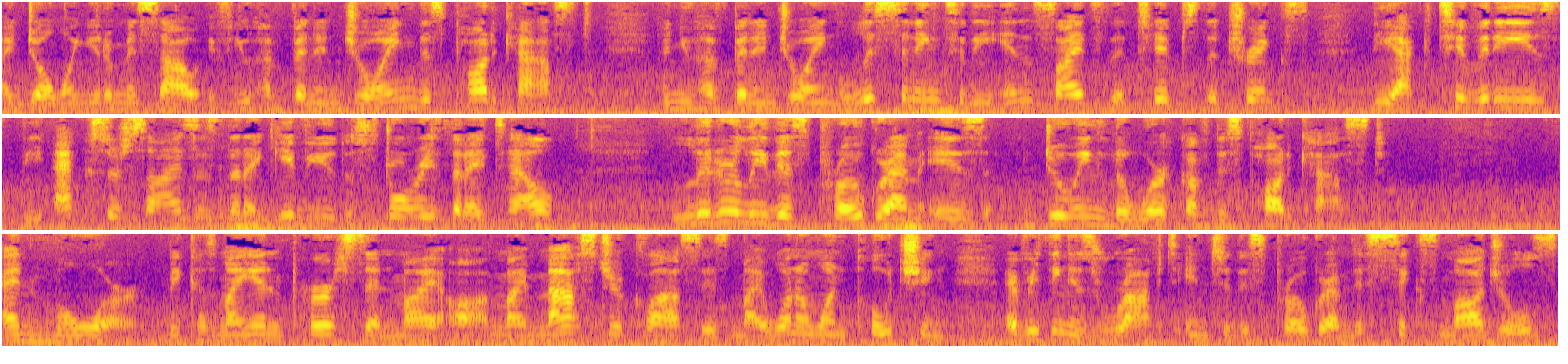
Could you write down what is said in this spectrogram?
I don't want you to miss out. If you have been enjoying this podcast and you have been enjoying listening to the insights, the tips, the tricks, the activities, the exercises that I give you, the stories that I tell, literally, this program is doing the work of this podcast and more because my in-person my uh, my master classes my one-on-one coaching everything is wrapped into this program, the six modules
